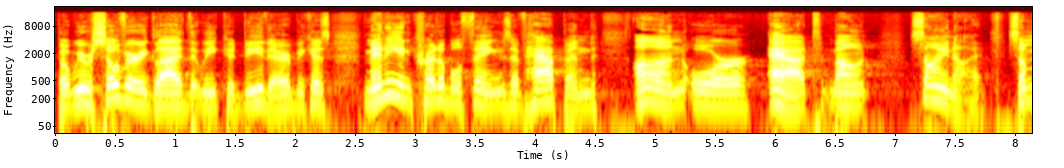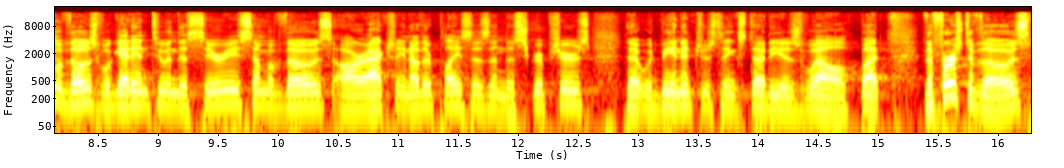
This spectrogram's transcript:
But we were so very glad that we could be there because many incredible things have happened on or at Mount Sinai. Some of those we'll get into in this series. Some of those are actually in other places in the scriptures that would be an interesting study as well. But the first of those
